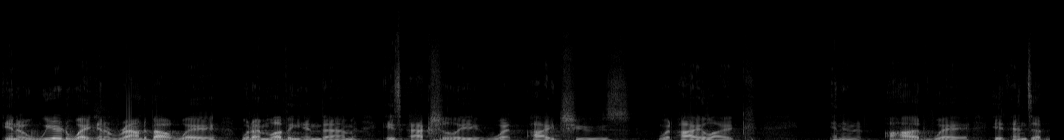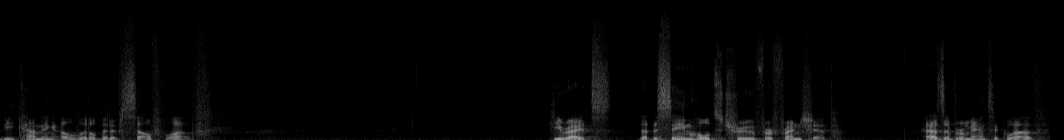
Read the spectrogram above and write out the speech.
in a weird way, in a roundabout way, what I'm loving in them is actually what I choose, what I like. And in an odd way, it ends up becoming a little bit of self love. He writes that the same holds true for friendship as of romantic love,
